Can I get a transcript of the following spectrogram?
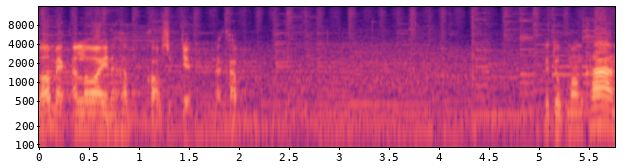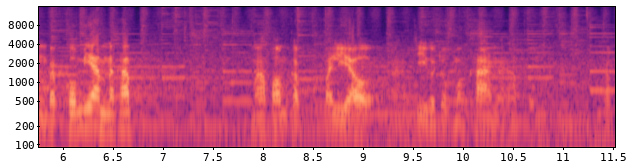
ล้อแม็กอลลอยนะครับขอบ 17 นะครับ กระจกมองข้างแบบโครเมียมนะครับ มาพร้อมกับไฟเลี้ยวอ่าที่กระจกมองข้างนะครับผมนะครับ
